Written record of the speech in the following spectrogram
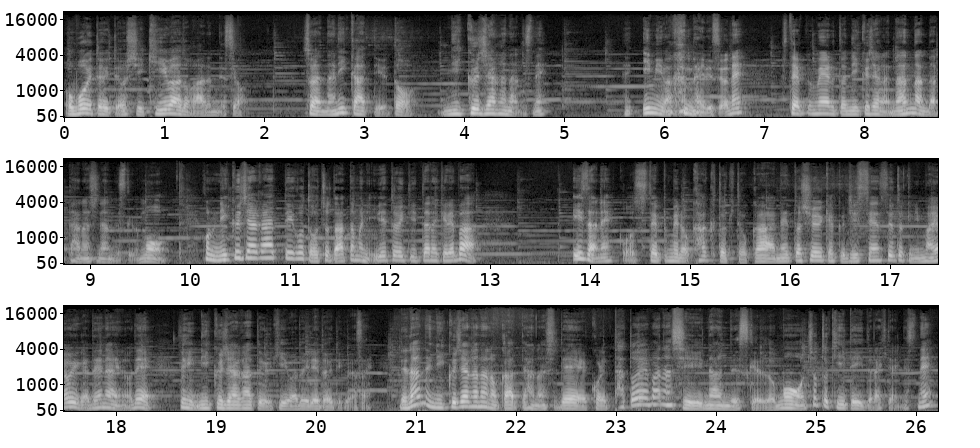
覚えておいてほしいキーワードがあるんですよ。それは何かっていうと肉じゃがなんですね。意味わかんないですよね。ステップメールと肉じゃが何なんだって話なんですけどもこの肉じゃがっていうことをちょっと頭に入れといていただければいざねこうステップメールを書く時とかネット集客実践する時に迷いが出ないので是非肉じゃがというキーワード入れといてください。でなんで肉じゃがなのかって話でこれ例え話なんですけれどもちょっと聞いていただきたいんですね。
